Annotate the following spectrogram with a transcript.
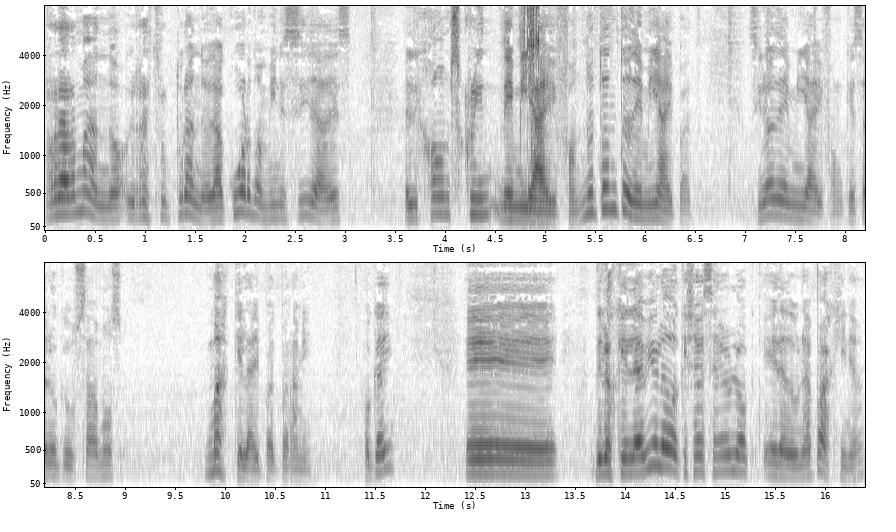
rearmando y reestructurando de acuerdo a mis necesidades el home screen de mi iPhone. No tanto de mi iPad, sino de mi iPhone, que es algo que usamos más que el iPad para mí. ¿Ok? Eh, de los que le había hablado aquella vez en el blog era de una página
